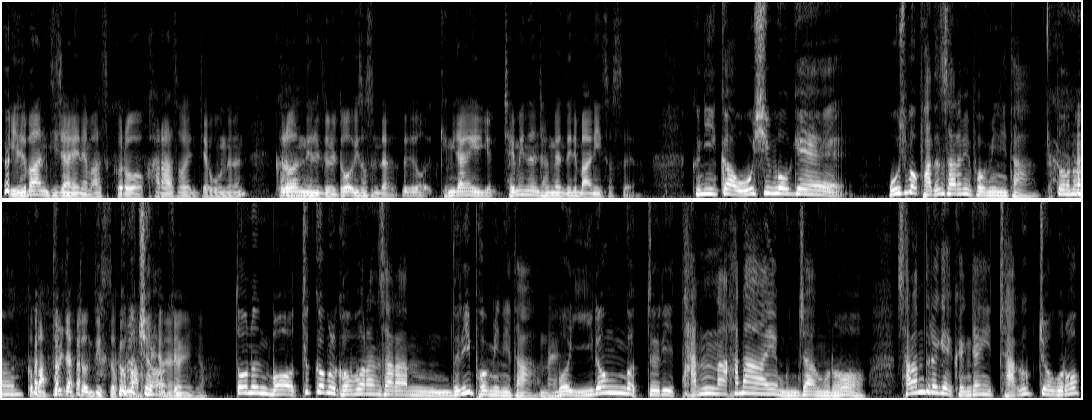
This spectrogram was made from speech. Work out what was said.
일반 디자인의 마스크로 갈아서 이제 오는 그런 아. 일들도 있었습니다. 그 굉장히 재밌는 장면들이 많이 있었어요. 그러니까 50억에 50억 받은 사람이 범인이다. 또는 그 맞불 작전도 있었고. 그 그렇죠. 맞불 작전이죠. 또는 뭐 특검을 거부한 사람들이 범인이다. 네. 뭐 이런 것들이 단 하나의 문장으로 사람들에게 굉장히 자극적으로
